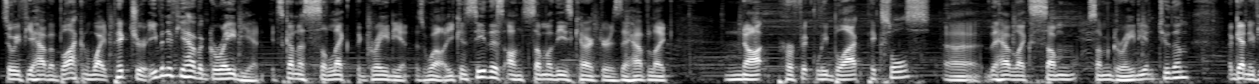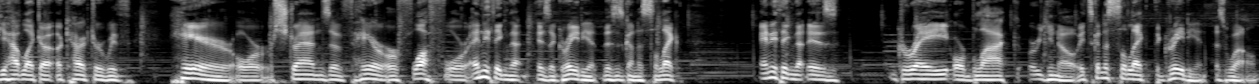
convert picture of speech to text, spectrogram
So if you have a black and white picture, even if you have a gradient, it's gonna select the gradient as well. You can see this on some of these characters. They have like not perfectly black pixels. Uh, they have like some some gradient to them. Again, if you have like a, a character with hair or strands of hair or fluff or anything that is a gradient, this is going to select anything that is gray or black or, you know, it's going to select the gradient as well.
